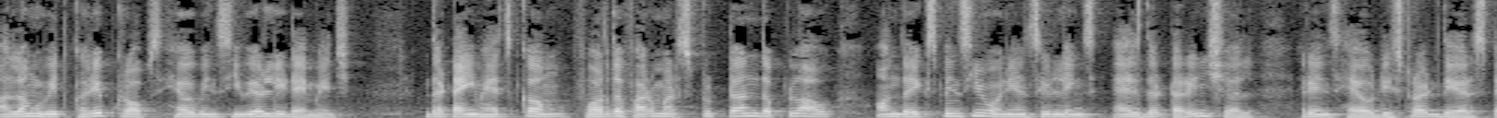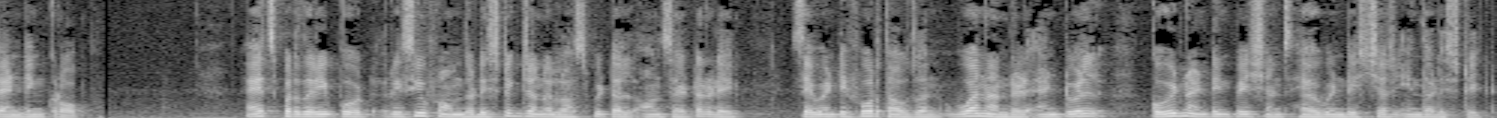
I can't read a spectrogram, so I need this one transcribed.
along with kharif crops have been severely damaged. The time has come for the farmers to turn the plow on the expensive onion seedlings as the torrential rains have destroyed their standing crop. As per the report received from the District General Hospital on Saturday, 74,112 COVID 19 patients have been discharged in the district,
